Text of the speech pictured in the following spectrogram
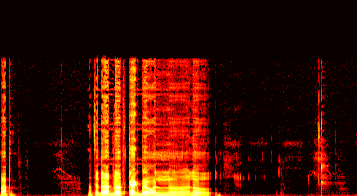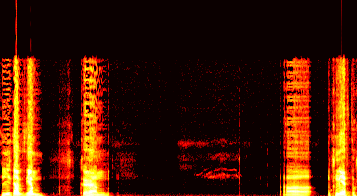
вопрос. Вот это вопрос, как бы он, э, ну, не совсем к э, к месту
